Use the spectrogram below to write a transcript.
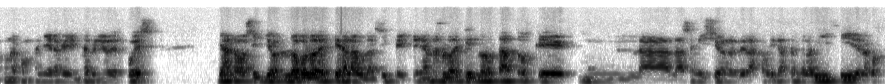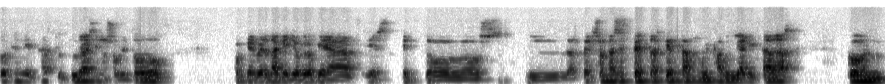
alguna compañera que haya intervenido después. Ya no, sí, yo luego lo decía Laura, sí, que, ya no suelo decir los datos que mm, las emisiones de la fabricación de la bici, de la construcción de infraestructuras, sino sobre todo porque es verdad que yo creo que excepto las personas expertas que están muy familiarizadas con,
